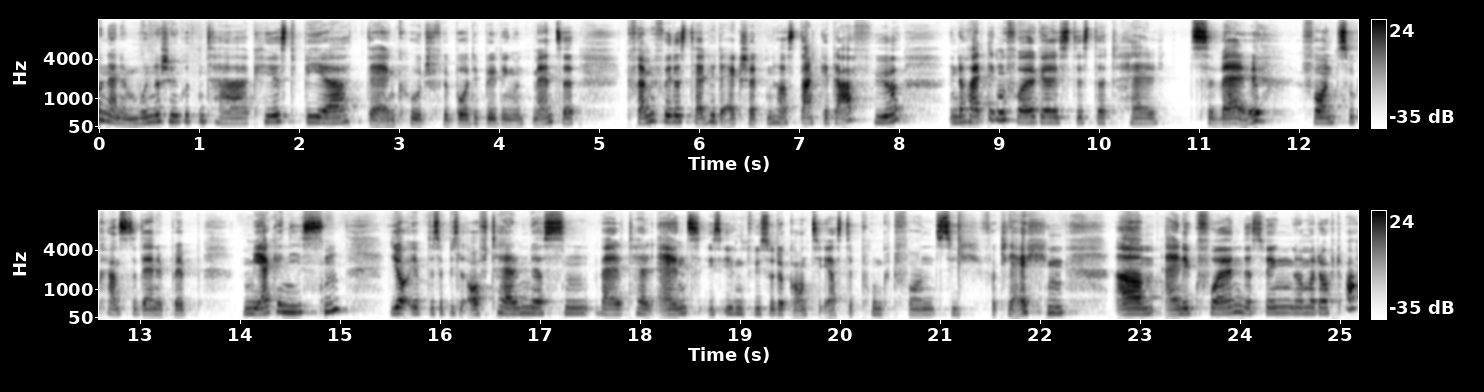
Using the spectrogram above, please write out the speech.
und einen wunderschönen guten Tag. Hier ist Bea, dein Coach für Bodybuilding und Mindset. Ich freue mich voll, dass du Zeit wieder eingeschaltet hast. Danke dafür. In der heutigen Folge ist es der Teil 2 von So kannst du deine Prep mehr genießen. Ja, ich habe das ein bisschen aufteilen müssen, weil Teil 1 ist irgendwie so der ganze erste Punkt von sich vergleichen ähm, eingefallen. Deswegen haben wir gedacht, ah,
